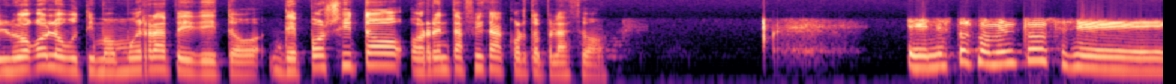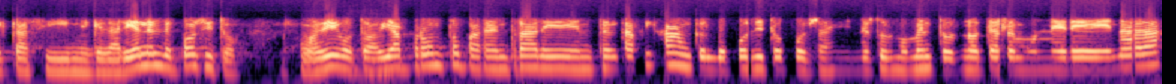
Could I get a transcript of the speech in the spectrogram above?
luego lo último, muy rapidito, ¿depósito o renta fija a corto plazo? En estos momentos eh, casi me quedaría en el depósito. Como digo, todavía pronto para entrar en renta fija, aunque el depósito pues en estos momentos no te remunere nada,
